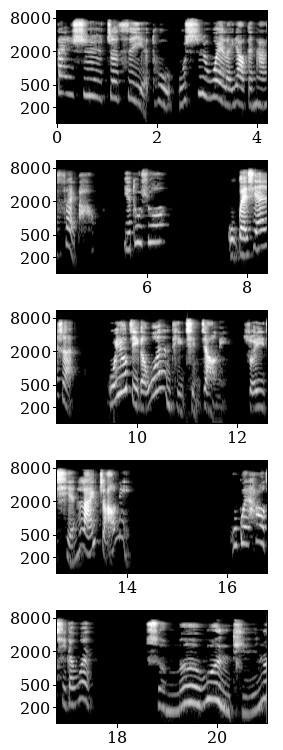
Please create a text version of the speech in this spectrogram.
但是这次野兔不是为了要跟它赛跑。野兔说：“乌龟先生，我有几个问题请教你，所以前来找你。”乌龟好奇的问：“什么问题呢？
